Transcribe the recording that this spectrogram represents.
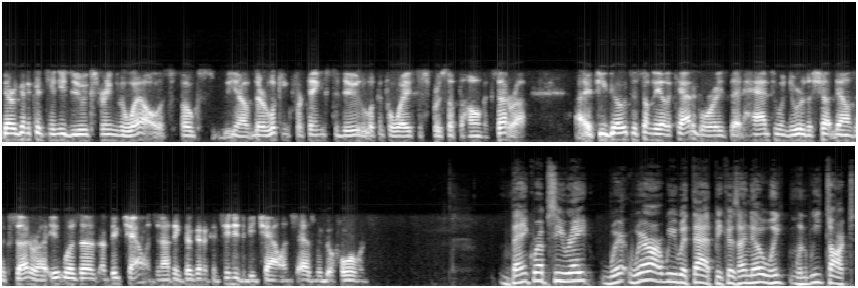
They're going to continue to do extremely well as folks, you know, they're looking for things to do, they're looking for ways to spruce up the home, et cetera. Uh, if you go to some of the other categories that had to endure the shutdowns, et cetera, it was a, a big challenge, and I think they're going to continue to be challenged as we go forward. Bankruptcy rate, where where are we with that? Because I know we when we talked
